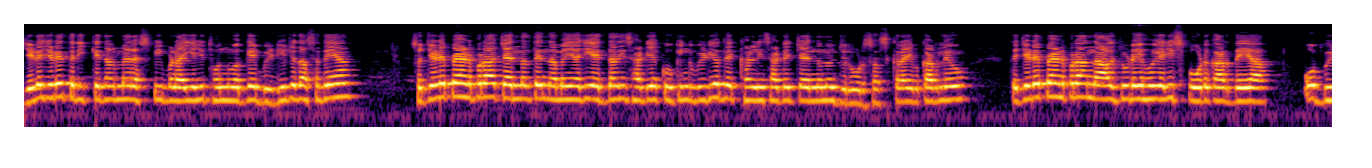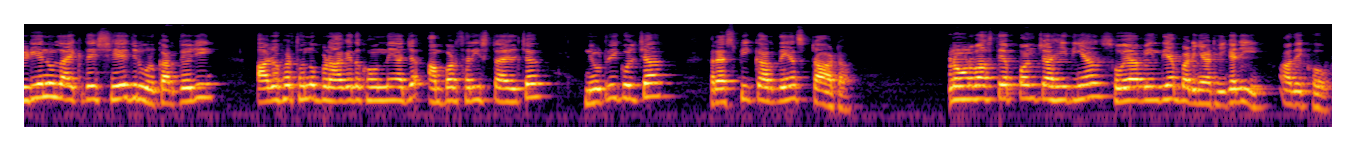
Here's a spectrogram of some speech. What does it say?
ਜਿਹੜੇ ਜਿਹੜੇ ਤਰੀਕੇ ਨਾਲ ਮੈਂ ਰੈਸਪੀ ਬਣਾਈ ਹੈ ਜੀ, ਤੁਹਾਨੂੰ ਅੱਗੇ ਵੀਡੀਓ 'ਚ ਦੱਸਦੇ ਹਾਂ ਸੋ ਜਿਹੜੇ ਭੈਣ ਭਰਾ ਚੈਨਲ ਤੇ ਨਵੇਂ ਆ ਜੀ ਇਦਾਂ ਦੀ ਸਾਡੀਆਂ ਕੁਕਿੰਗ ਵੀਡੀਓ ਦੇਖਣ ਲਈ ਸਾਡੇ ਚੈਨਲ ਨੂੰ ਜਰੂਰ ਸਬਸਕ੍ਰਾਈਬ ਕਰ ਲਿਓ। ਤੇ ਜਿਹੜੇ ਭੈਣ ਭਰਾ ਨਾਲ ਜੁੜੇ ਹੋਏ ਆ ਜੀ ਸਪੋਰਟ ਕਰਦੇ ਆ, ਉਹ ਵੀਡੀਓ ਨੂੰ ਲਾਈਕ ਤੇ ਸ਼ੇਅਰ ਜਰੂਰ ਕਰ ਦਿਓ ਜੀ। ਆਜੋ ਫਿਰ ਤੁਹਾਨੂੰ ਬਣਾ ਕੇ ਦਿਖਾਉਂਦੇ ਹਾਂ ਅੱਜ ਅੰਬਰਸਰੀ ਸਟਾਈਲ 'ਚ ਨਿਊਟਰੀ ਕੁਲਚਾ ਰੈਸਪੀ ਕਰਦੇ ਆ ਸਟਾਰਟ ਬਣਾਉਣ ਵਾਸਤੇ ਆਪਾਂ ਨੂੰ ਚਾਹੀਦੀਆਂ ਸੋਇਆਬੀਨ ਦੀਆਂ ਬੜੀਆਂ, ਠੀਕ ਹੈ ਜੀ। ਆ ਦੇਖੋ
